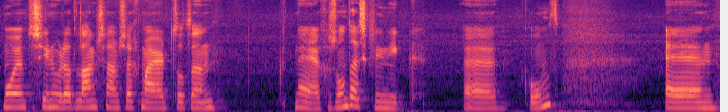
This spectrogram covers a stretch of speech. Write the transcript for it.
mooi om te zien hoe dat langzaam zeg maar tot een nou ja, gezondheidskliniek komt. En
